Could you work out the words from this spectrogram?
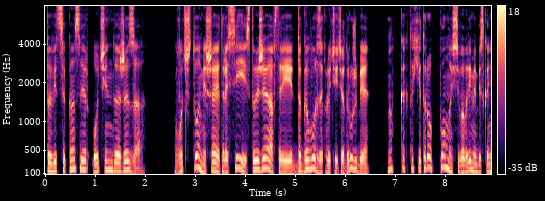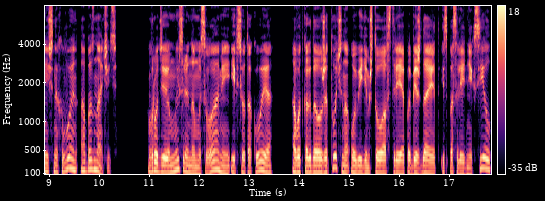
то вице-канцлер очень даже за. Вот что мешает России с той же Австрией договор заключить о дружбе, но как-то хитро помощь во время бесконечных войн обозначить. Вроде мысленно мы с вами и все такое, а вот когда уже точно увидим, что Австрия побеждает из последних сил,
